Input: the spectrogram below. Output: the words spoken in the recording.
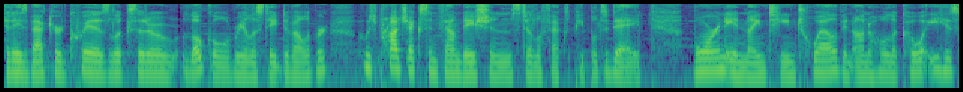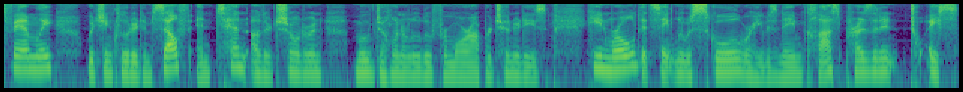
Today's backyard quiz looks at a local real estate developer whose projects and foundations still affects people today. Born in 1912 in Anahola, Kauai, his family, which included himself and 10 other children, moved to Honolulu for more opportunities. He enrolled at St. Louis School where he was named class president twice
